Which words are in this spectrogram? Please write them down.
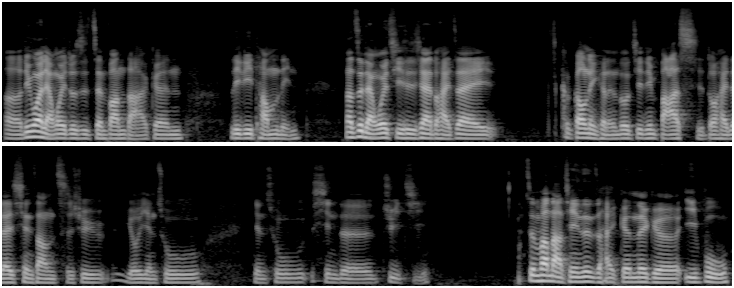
呃另外两位就是甄方达跟 Lily Tomlin，那这两位其实现在都还在高龄，可能都接近八十，都还在线上持续有演出演出新的剧集。甄方达前一阵子还跟那个伊布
